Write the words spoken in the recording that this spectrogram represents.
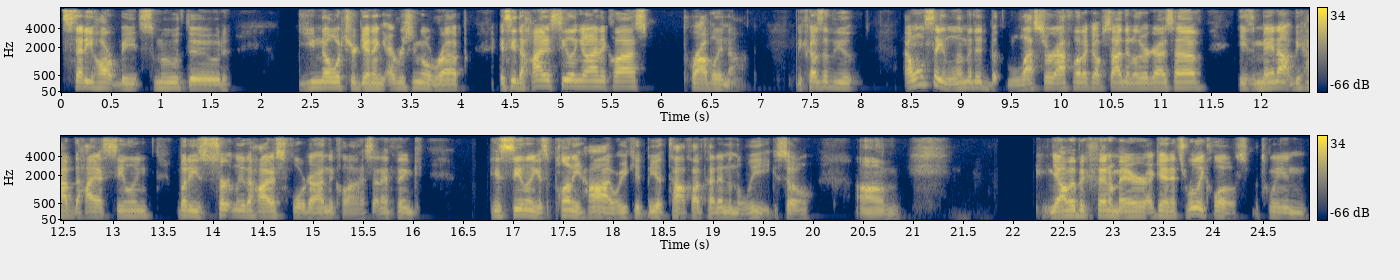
steady heartbeat, smooth dude. You know what you're getting every single rep. Is he the highest ceiling guy in the class? Probably not. Because of the I won't say limited, but lesser athletic upside than other guys have. He may not be have the highest ceiling, but he's certainly the highest floor guy in the class. And I think his ceiling is plenty high where he could be a top five tight end in the league. So um yeah, I'm a big fan of Mayer. Again, it's really close between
